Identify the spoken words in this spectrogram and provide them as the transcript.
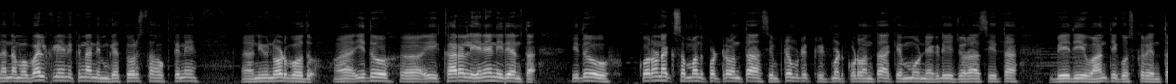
ನನ್ನ ಮೊಬೈಲ್ ಕ್ಲಿನಿಕ್ನ ನಿಮಗೆ ತೋರಿಸ್ತಾ ಹೋಗ್ತೀನಿ. ನೀವು ನೋಡ್ಬೋದು. ಇದು ಈ ಕಾರಲ್ಲಿ ಏನೇನಿದೆ ಅಂತ. ಇದು ಕೊರೋನಾಕ್ಕೆ ಸಂಬಂಧಪಟ್ಟಿರುವಂಥ ಸಿಂಪ್ಟಮೆಟಿಕ್ ಟ್ರೀಟ್ಮೆಂಟ್ ಕೊಡುವಂಥ ಕೆಮ್ಮು, ನೆಗಡಿ, ಜ್ವರ, ಶೀತ, ಬೇದಿ, ವಾಂತಿಗೋಸ್ಕರ ಇಂಥ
